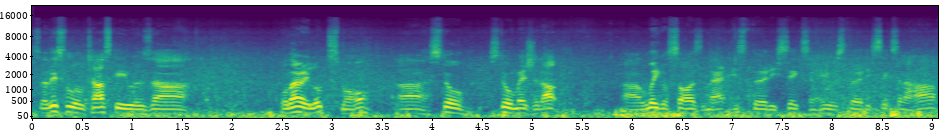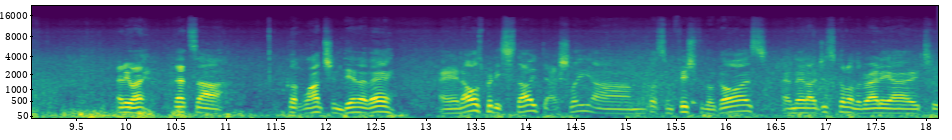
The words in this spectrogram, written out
So this little tusky was, uh, although he looked small, uh, still still measured up. Uh, legal size in that is 36 and he was 36 and a half. Anyway, that's uh, got lunch and dinner there and I was pretty stoked actually. Um, got some fish for the guys and then I just got on the radio to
